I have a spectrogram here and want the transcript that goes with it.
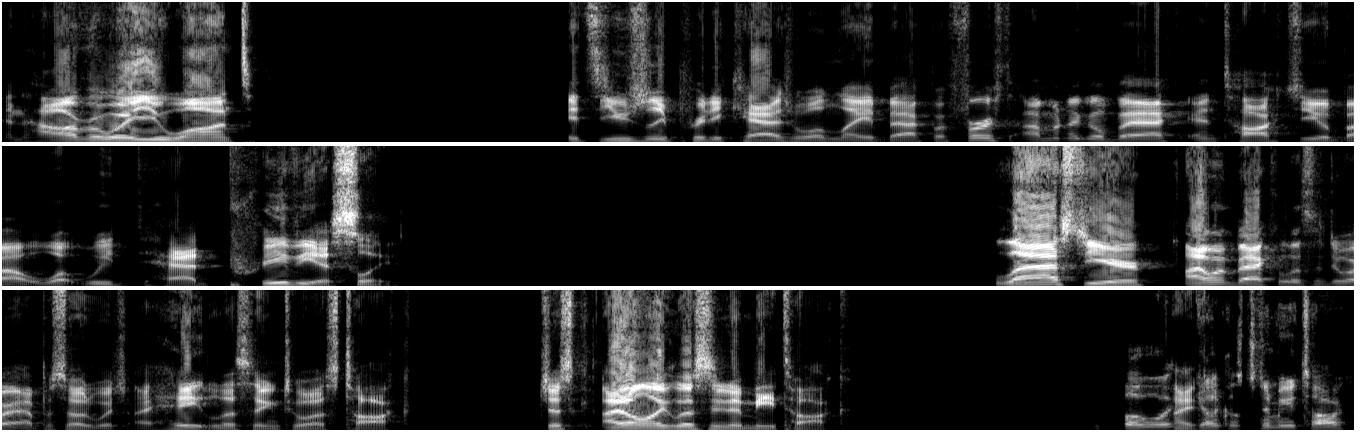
in however way you want. It's usually pretty casual and laid back. But first, I'm going to go back and talk to you about what we had previously. Last year, I went back and listened to our episode, which I hate listening to us talk. Just, I don't like listening to me talk. But what, I- you gotta listen to me talk?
